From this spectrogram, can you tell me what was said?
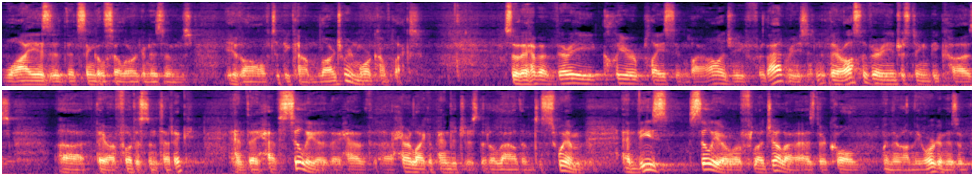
why is it that single cell organisms evolve to become larger and more complex. So they have a very clear place in biology for that reason. They're also very interesting because uh, they are photosynthetic and they have cilia, they have uh, hair like appendages that allow them to swim. And these cilia, or flagella as they're called when they're on the organism,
